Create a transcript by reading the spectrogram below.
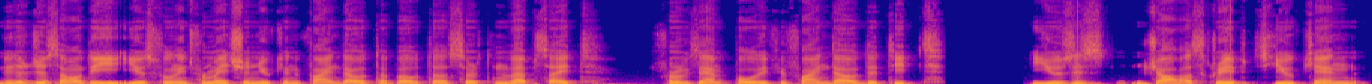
these are just some of the useful information you can find out about a certain website. For example, if you find out that it uses JavaScript, you can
